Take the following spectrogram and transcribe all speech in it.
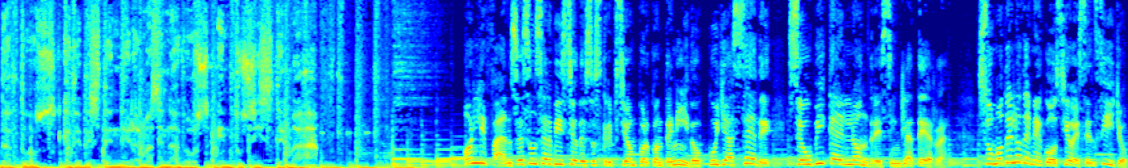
Datos que debes tener almacenados en tu sistema. OnlyFans es un servicio de suscripción por contenido cuya sede se ubica en Londres, Inglaterra. Su modelo de negocio es sencillo.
